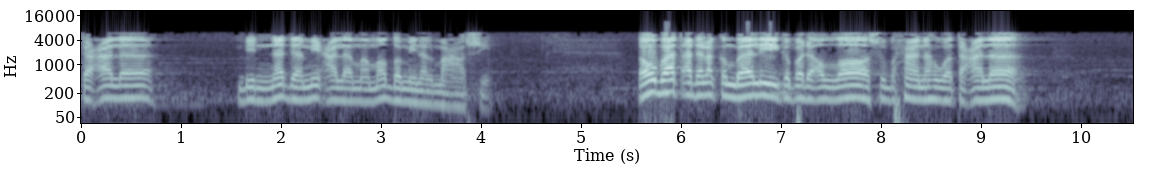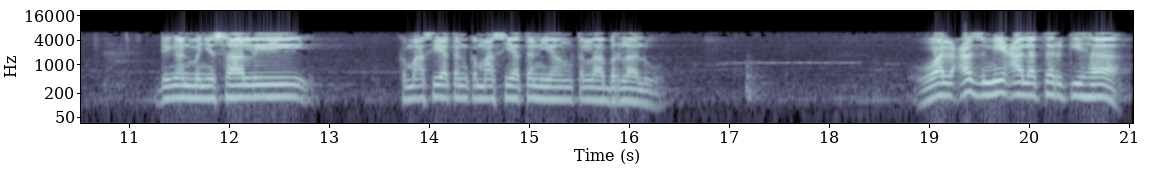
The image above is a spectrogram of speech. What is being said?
Ta'ala bin nadami ala ma madha minal ma'asi. Taubat adalah kembali kepada Allah Subhanahu wa taala. Dengan menyesali kemaksiatan-kemaksiatan yang telah berlalu. Wal azmi ala terkiha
